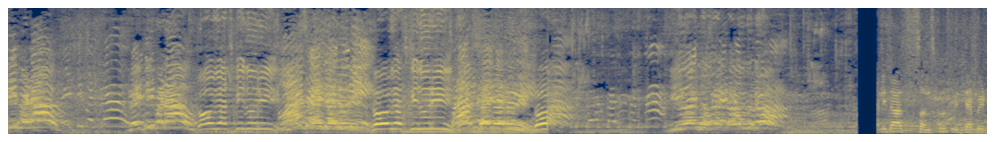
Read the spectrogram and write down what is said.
बेटी पढ़ाओ. दो गज की दूरी. मास्क है जरूरी. दो गज की दूरी. मास्क है जरूरी. कालिदास संस्कृत विद्यापीठ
